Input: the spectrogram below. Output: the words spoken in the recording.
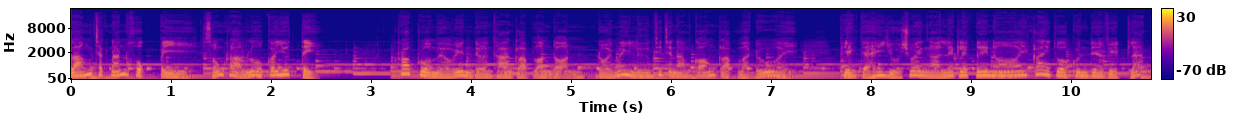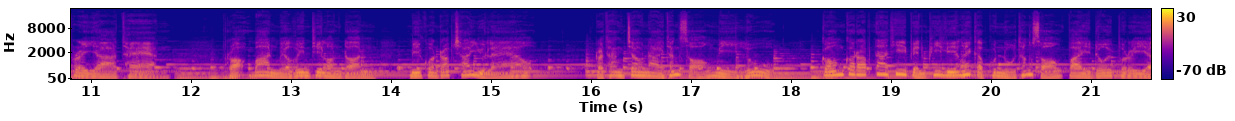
หลังจากนั้น 6 ปี สงครามโลกก็ยุติ ครอบครัวเมลวินเดินทางกลับลอนดอน โดยไม่ลืมที่จะนำก้องกลับมาด้วย เพียงแต่ให้อยู่ช่วยงานเล็กๆ น้อยๆ ใกล้ตัวคุณเดวิดและภรรยาแทน เพราะบ้านเมลวินที่ลอนดอนมีคนรับใช้อยู่แล้ว กระทั่งเจ้านายทั้งสองมีลูกก้องก็รับหน้าที่เป็นพี่เลี้ยงให้กับคุณหนูทั้งสองไปโดยปริย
